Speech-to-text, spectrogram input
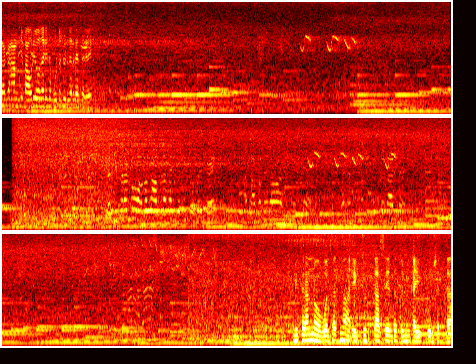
बघा आमचे बावडी वगैरे फोटोशूट करत आहेत सगळे. तर मित्रांनो हा बघा आपला काहीतरी शोधायचं आहे. आता आपण त्याला मित्रांनो बोलतात ना एकजुटता असेल तर तुम्ही काही करू शकता.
